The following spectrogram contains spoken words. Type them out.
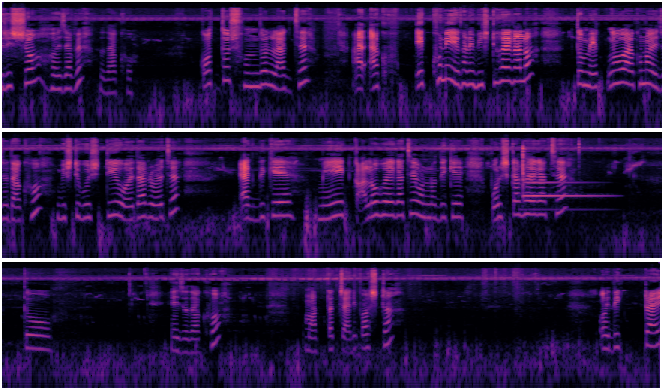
দৃশ্য হয়ে যাবে, তো দেখো। কত সুন্দর লাগছে। আর এক্ষুনি এখানে বৃষ্টি হয়ে গেল, তো মেঘও এখনও এই যে দেখো, বৃষ্টি বৃষ্টি ওয়েদার রয়েছে। একদিকে মেঘ কালো হয়ে গেছে, অন্যদিকে পরিষ্কার হয়ে গেছে। তো এই যে দেখো, মাঠটার চারিপাশটা। ওই দিকটাই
